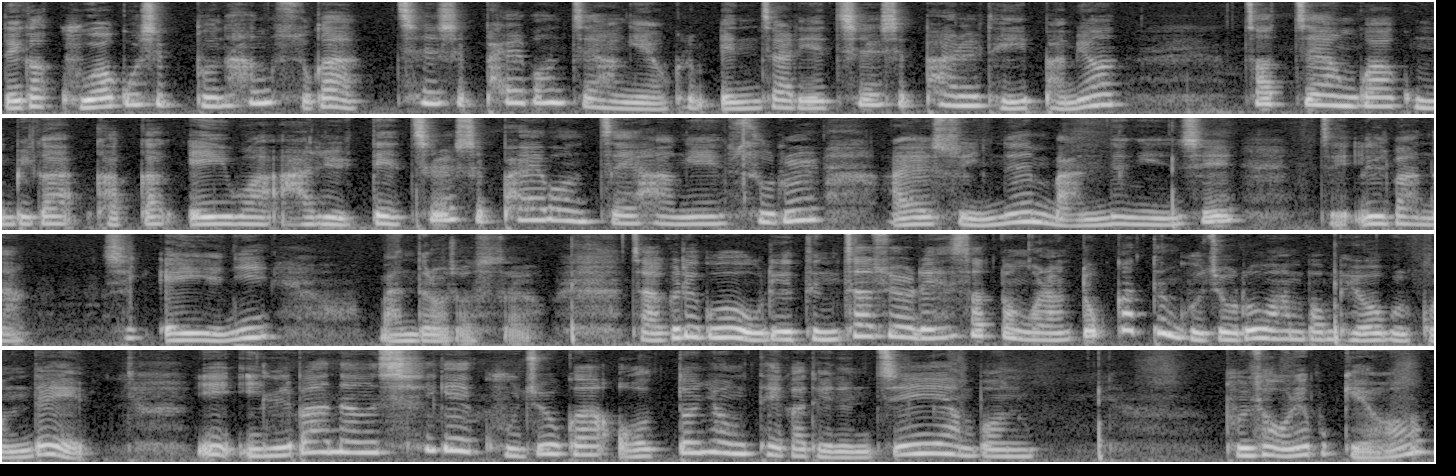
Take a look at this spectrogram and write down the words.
내가 구하고 싶은 항수가 78번째 항이에요. 그럼 N 자리에 78을 대입하면 첫째 항과 공비가 각각 A와 R일 때 78번째 항의 수를 알 수 있는 만능인식 이제 일반항식 AN이 만들어졌어요. 자, 그리고 우리 등차 수열에 했었던 거랑 똑같은 구조로 한번 배워볼 건데 이 일반항 식의 구조가 어떤 형태가 되는지 한번 분석을 해볼게요.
